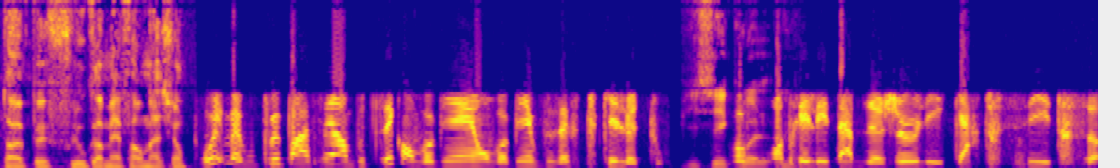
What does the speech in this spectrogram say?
C'est un peu flou comme information. Oui, mais vous pouvez passer en boutique, on va bien, on va bien vous expliquer le tout. Puis c'est On va vous montrer les tables de jeu, les cartes aussi et tout ça.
